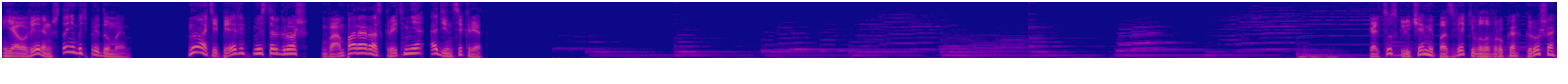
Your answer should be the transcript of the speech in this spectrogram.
Я уверен, что-нибудь придумаем. Ну а теперь, мистер Грош, вам пора раскрыть мне один секрет. Кольцо с ключами позвякивало в руках Гроша,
